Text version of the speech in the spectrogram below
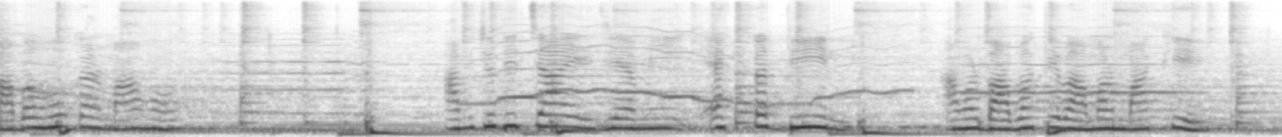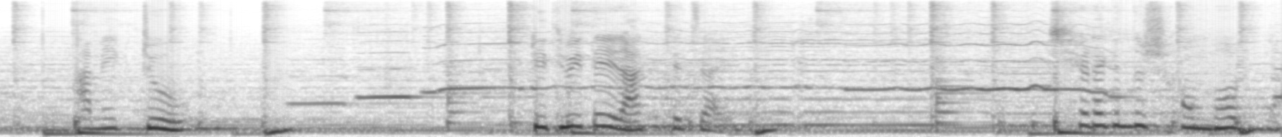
বাবা হোক আর মা হোক, আমি যদি চাই যে আমি একটা দিন আমার বাবাকে বা আমার মাকে আমি একটু পৃথিবীতেই রাখতে চাই, সেটা কিন্তু সম্ভব না।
